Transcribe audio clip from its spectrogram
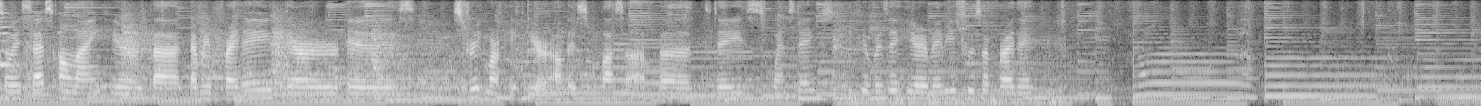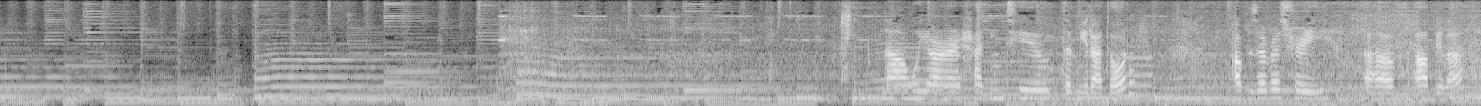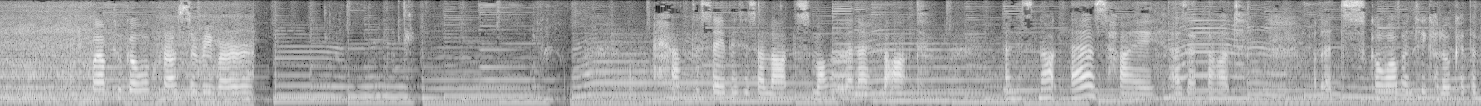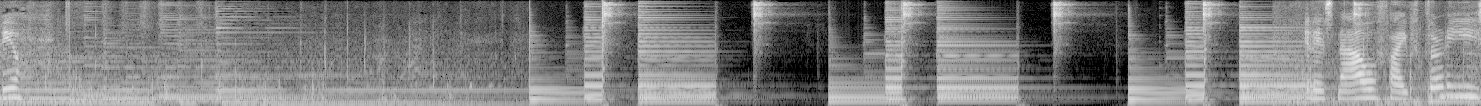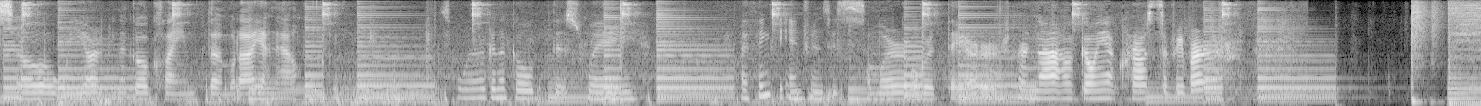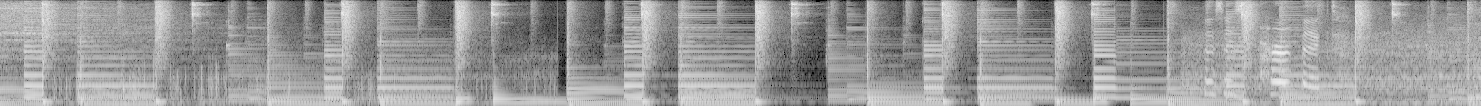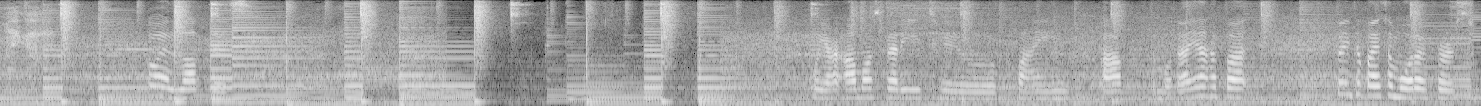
So it says online here that every Friday there is street market here on this plaza, but today is Wednesday. If you visit here, maybe choose a Friday. Now we are heading to the Mirador Observatory of Avila. We have to go across the river. I have to say this is a lot smaller than I thought. And it's not as high as I thought. But let's go up and take a look at the view. It is now 5.30, so we are gonna go climb the Muralla now. So we're gonna go this way. I think the entrance is somewhere over there. We're now going across the river. Almost ready to climb up the Muralla, but going to buy some water first.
